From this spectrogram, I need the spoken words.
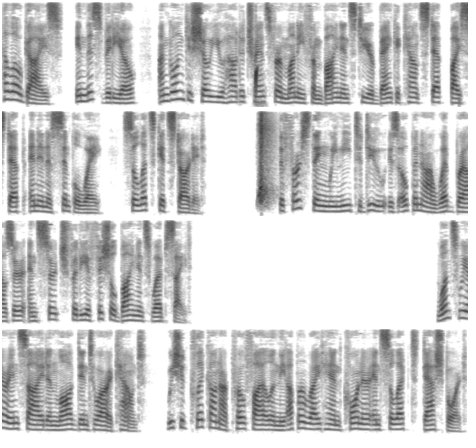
Hello guys, in this video, I'm going to show you how to transfer money from Binance to your bank account step by step and in a simple way, so let's get started. The first thing we need to do is open our web browser and search for the official Binance website. Once we are inside and logged into our account, we should click on our profile in the upper right-hand corner and select Dashboard.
